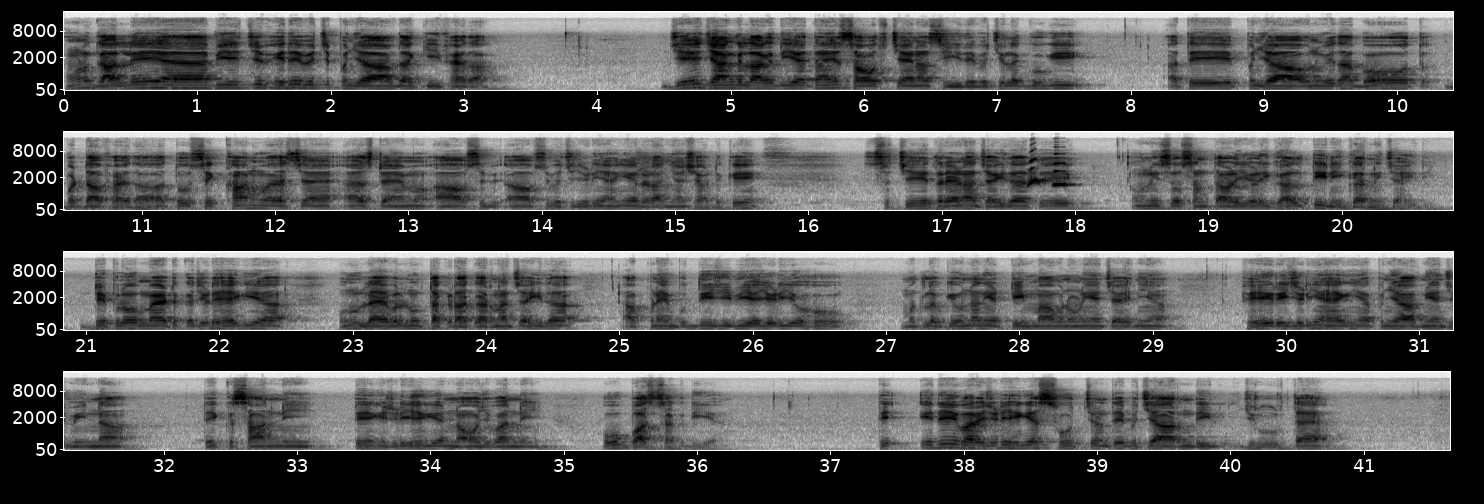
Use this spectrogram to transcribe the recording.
ਹੁਣ ਗੱਲ ਇਹ ਹੈ ਵੀ ਇਹ ਇਹਦੇ ਵਿੱਚ ਪੰਜਾਬ ਦਾ ਕੀ ਫਾਇਦਾ? ਜੇ ਜੰਗ ਲੱਗਦੀ ਹੈ ਤਾਂ ਇਹ ਸਾਊਥ ਚਾਈਨਾ ਸੀ ਦੇ ਵਿੱਚ ਲੱਗੂਗੀ ਅਤੇ ਪੰਜਾਬ ਨੂੰ ਇਹਦਾ ਬਹੁਤ ਵੱਡਾ ਫਾਇਦਾ। ਤੋਂ ਸਿੱਖਾਂ ਨੂੰ ਇਸ ਟੈ- ਇਸ ਟਾਈਮ ਆਪਸ ਆਪਸ ਵਿੱਚ ਜਿਹੜੀਆਂ ਹੈਗੀਆਂ ਲੜਾਈਆਂ ਛੱਡ ਕੇ ਸੁਚੇਤ ਰਹਿਣਾ ਚਾਹੀਦਾ ਤੇ 1947 ਵਾਲੀ ਗਲਤੀ ਨਹੀਂ ਕਰਨੀ ਚਾਹੀਦੀ। ਡਿਪਲੋਮੈਟਿਕ ਜਿਹੜੇ ਹੈਗੇ ਆ, ਉਹਨੂੰ ਲੈਵਲ ਨੂੰ ਤਕੜਾ ਕਰਨਾ ਚਾਹੀਦਾ। ਆਪਣੇ ਬੁੱਧੀਜੀਵੀ ਆ ਜਿਹੜੀ ਉਹ, ਮਤਲਬ ਕਿ ਉਹਨਾਂ ਦੀਆਂ ਟੀਮਾਂ ਬਣਾਉਣੀਆਂ ਚਾਹੀਦੀਆਂ। ਫੇਰ ਹੀ ਜਿਹੜੀਆਂ ਹੈਗੀਆਂ ਪੰਜਾਬ ਦੀਆਂ ਜ਼ਮੀਨਾਂ ਤੇ ਕਿਸਾਨੀ ਤੇ ਜਿਹੜੀ ਹੈਗੀ ਆ ਨੌਜਵਾਨੀ, ਉਹ ਬਚ ਸਕਦੀ ਆ। ਤੇ ਇਹਦੇ ਬਾਰੇ ਜਿਹੜੀ ਹੈਗੀ ਆ ਸੋਚਣ ਤੇ ਵਿਚਾਰਨ ਦੀ ਜ਼ਰੂਰਤ ਹੈ।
